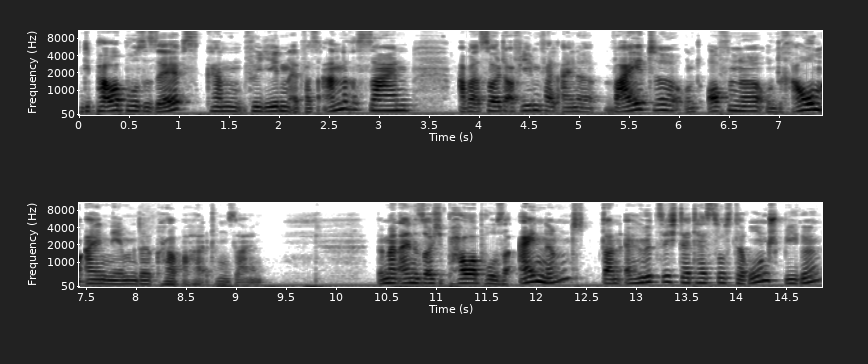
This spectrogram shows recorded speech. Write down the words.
Die Powerpose selbst kann für jeden etwas anderes sein, aber es sollte auf jeden Fall eine weite und offene und raumeinnehmende Körperhaltung sein. Wenn man eine solche Powerpose einnimmt, dann erhöht sich der Testosteronspiegel,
